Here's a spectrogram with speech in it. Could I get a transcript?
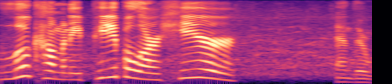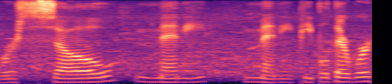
Look how many people are here. And there were so many, many people. There were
